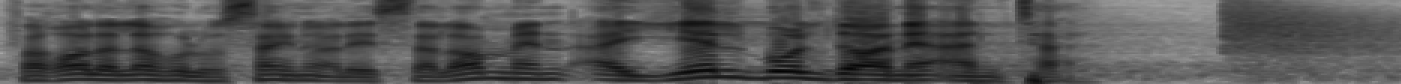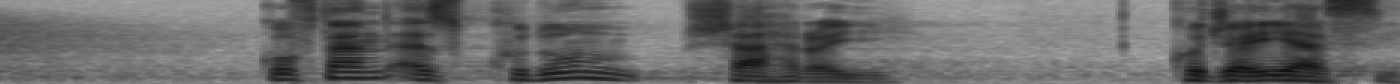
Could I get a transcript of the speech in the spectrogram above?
فقال له الحسین علیه السلام من ایل بلدان انت؟ گفتند از کدوم شهرایی؟ کجایی هستی؟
